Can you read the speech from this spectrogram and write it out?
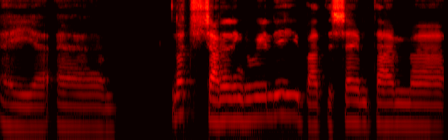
a uh, um, not channeling really, but at the same time uh,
